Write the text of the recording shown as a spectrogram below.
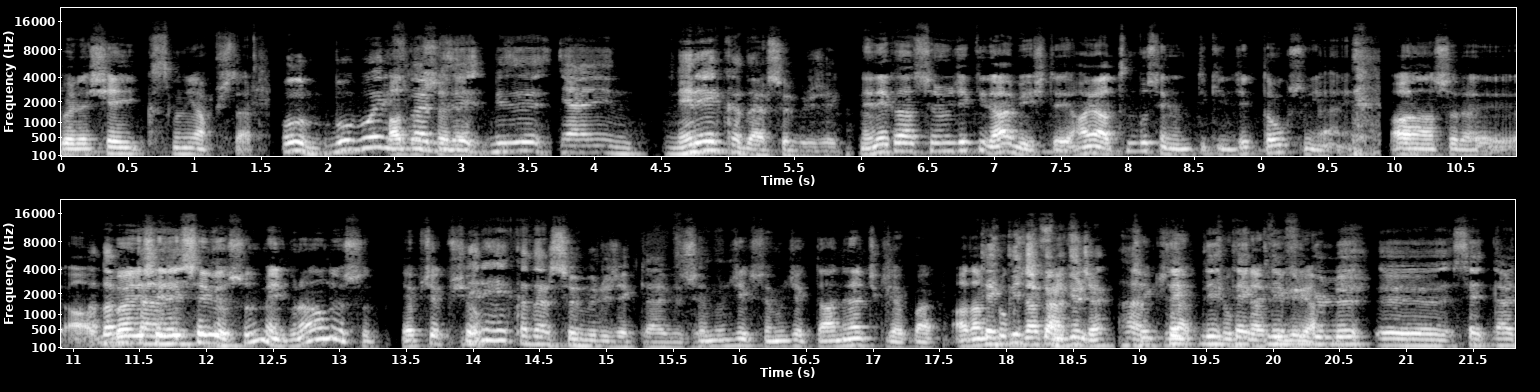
Böyle şey kısmını yapmışlar. Oğlum bu, bu herifler bizi, bizi yani nereye kadar sömürecek? Nereye kadar sürünecek değil abi işte. Hayatın bu senin dikilecek tavuksun yani. Ondan sonra e, Adam böyle şeyleri seviyorsun mecburen alıyorsun. Yapacak bir şey yok. Nereye kadar sömürecekler bizi? Sömürecek sömürecek. Daha neler çıkacak bak. Adam tekli çok güzel figür. Ha, çok güzel, tekli, çok güzel tekli figür figürlü e, setler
